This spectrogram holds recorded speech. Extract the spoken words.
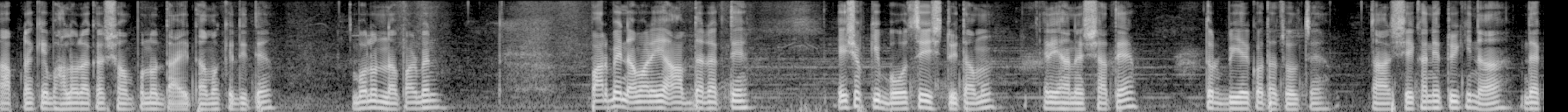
আপনাকে ভালো রাখার সম্পূর্ণ দায়িত্ব আমাকে দিতে? বলুন না, পারবেন? পারবেন আমার এই আবদার রাখতে? এইসব কি বলছিস তুই, তামু? রেহানের সাথে তোর বিয়ের কথা চলছে। আর সেখানে তুই কি না, দেখ,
